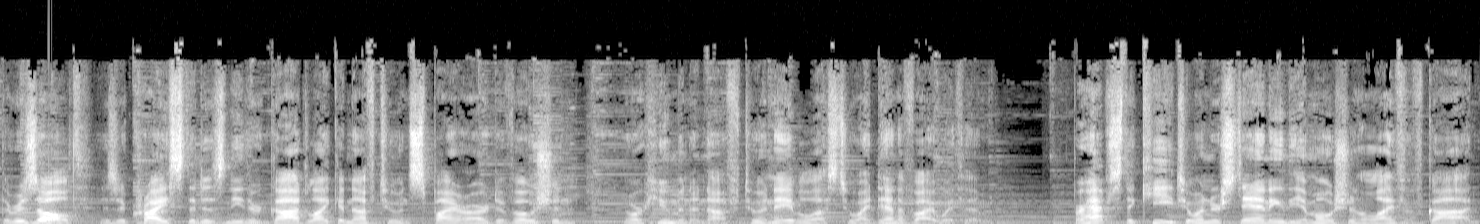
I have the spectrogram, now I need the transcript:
The result is a Christ that is neither godlike enough to inspire our devotion nor human enough to enable us to identify with him. Perhaps the key to understanding the emotional life of God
